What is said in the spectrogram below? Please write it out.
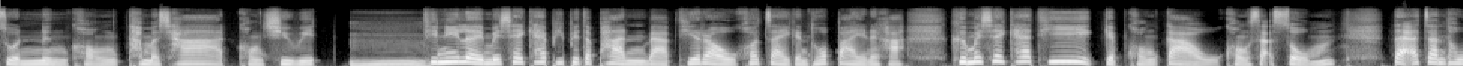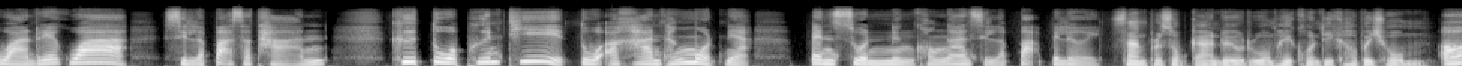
ส่วนหนึ่งของธรรมชาติของชีวิต ที่นี่เลยไม่ใช่แค่พิพิธภัณฑ์แบบที่เราเข้าใจกันทั่วไปนะคะ คือไม่ใช่แค่ที่เก็บของเก่าของสะสม แต่อาจารย์ถวานเรียกว่า ศิลปะสถาน คือตัวพื้นที่ตัวอาคารทั้งหมดเนี่ยเป็นส่วนหนึ่งของงานศิลปะไปเลย สร้างประสบการณ์โดยรวมให้คนที่เข้าไปชม อ๋อ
